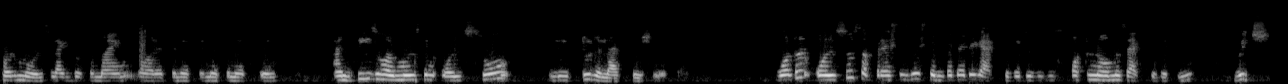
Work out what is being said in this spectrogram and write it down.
hormones like dopamine, norepinephrine, epinephrine, and these hormones can also lead to relaxation effect. Water also suppresses the sympathetic activity, which is autonomous activity, which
